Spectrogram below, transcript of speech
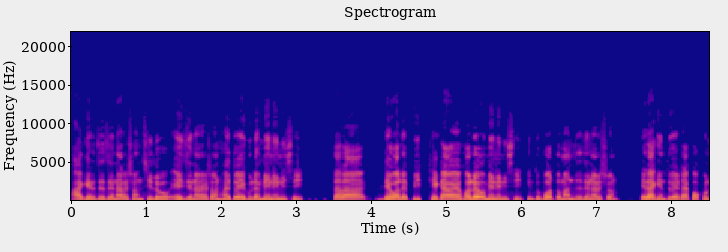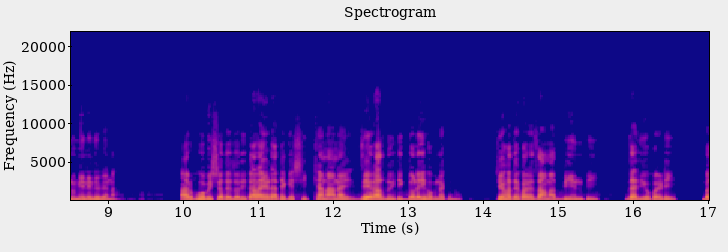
আগের যে জেনারেশন ছিল, এই জেনারেশন হয়তো এগুলো মেনে নিছে। তারা দেওয়ালে পিঠ ঠেকা হলেও মেনে নিছে, কিন্তু বর্তমান যে জেনারেশন এরা কিন্তু এটা কখনো মেনে নেবে না। আর ভবিষ্যতে যদি তারা এটা থেকে শিক্ষা না নেয়, যে রাজনৈতিক দলেই হোক না কেন সে হতে পারে জামাত বিএনপি জাতীয় পার্টি বা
